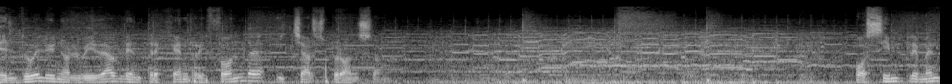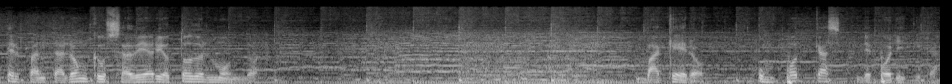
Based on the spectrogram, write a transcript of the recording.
El duelo inolvidable entre Henry Fonda y Charles Bronson. O simplemente el pantalón que usa a diario todo el mundo. Vaquero, un podcast de política.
